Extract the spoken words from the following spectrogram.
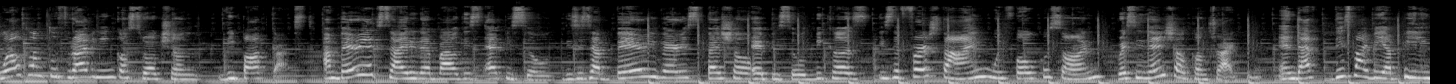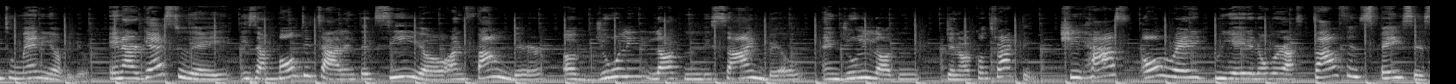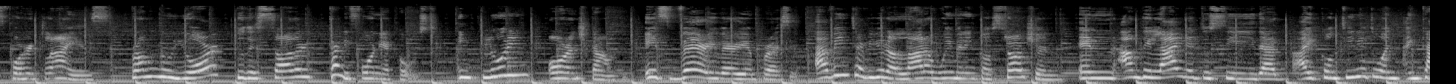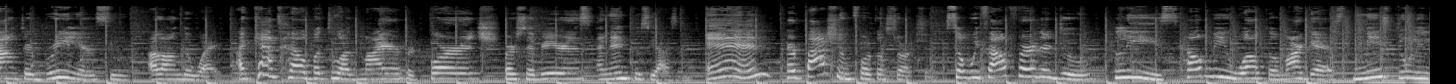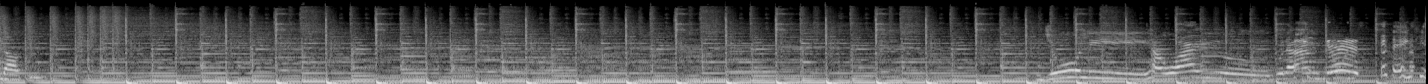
Welcome to Thriving in Construction, the podcast. I'm very excited about this episode. This is a very, very special episode because it's the first time we focus on residential contracting, and that this might be appealing to many of you. And our guest today is a multi talented CEO and founder of Julie Laughton Design Build and Julie Laughton General Contracting. She has already created over a thousand spaces for her clients from New York to the Southern California coast, including Orange County. It's very, very impressive. I've interviewed a lot of women in construction, and I'm delighted to see that I continue to encounter brilliancy along the way. I can't help but to admire her courage, perseverance, and enthusiasm, and her passion for construction. So, without further ado, please help me welcome our guest, Miss Julie Laughton.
